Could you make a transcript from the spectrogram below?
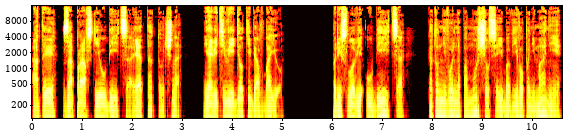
А ты заправский убийца, это точно. Я ведь видел тебя в бою. При слове «убийца» Катон невольно поморщился, ибо в его понимании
